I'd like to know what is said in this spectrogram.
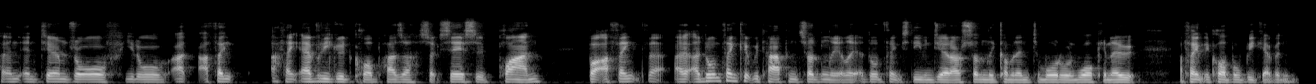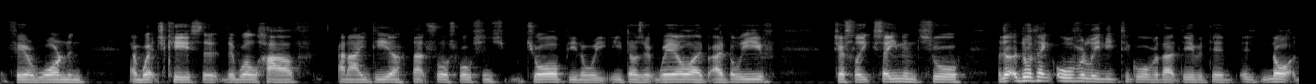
in, in terms of you know, I, I think I think every good club has a successive plan, but I think that I, I don't think it would happen suddenly. Like I don't think Steven Gerrard suddenly coming in tomorrow and walking out. I think the club will be given fair warning, in which case they, they will have an idea. That's Ross Wilson's job. You know, he, he does it well, I, I believe, just like signing. So I don't, think overly need to go over that. David did is not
